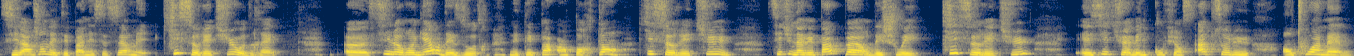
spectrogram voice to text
si l'argent n'était pas nécessaire, mais qui serais-tu, Audrey? Euh, Si le regard des autres n'était pas important, qui serais-tu? Si tu n'avais pas peur d'échouer, qui serais-tu? Et si tu avais une confiance absolue en toi-même,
